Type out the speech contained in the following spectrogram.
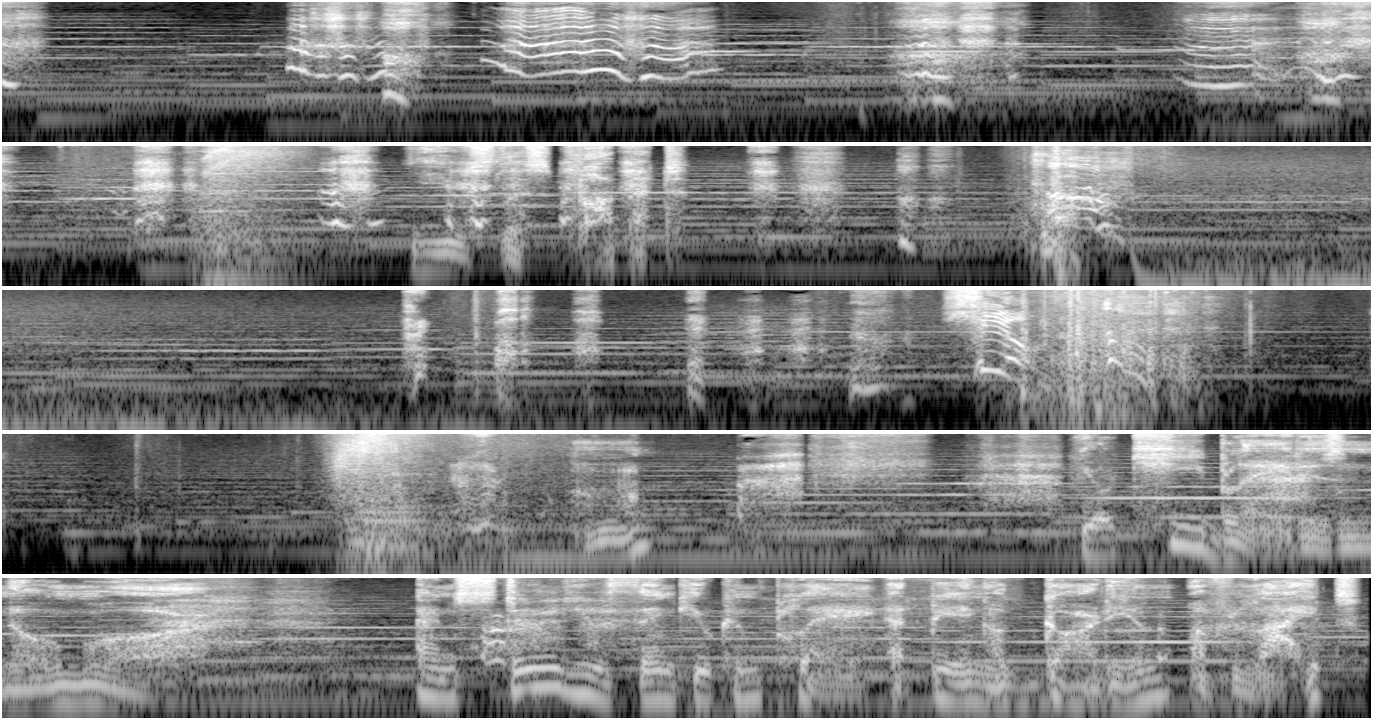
Oh. Oh. Useless puppet. Still you think you can play at being a guardian of light?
